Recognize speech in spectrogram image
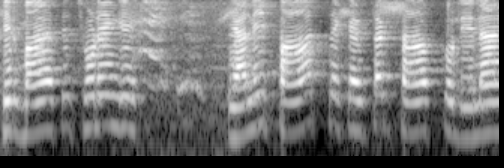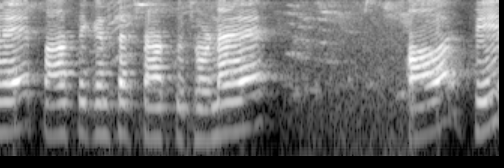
फिर बाएँ से छोड़ेंगे। यानी पाँच सेकंड तक सांस को लेना है, पाँच सेकंड तक सांस को छोड़ना है, और फिर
